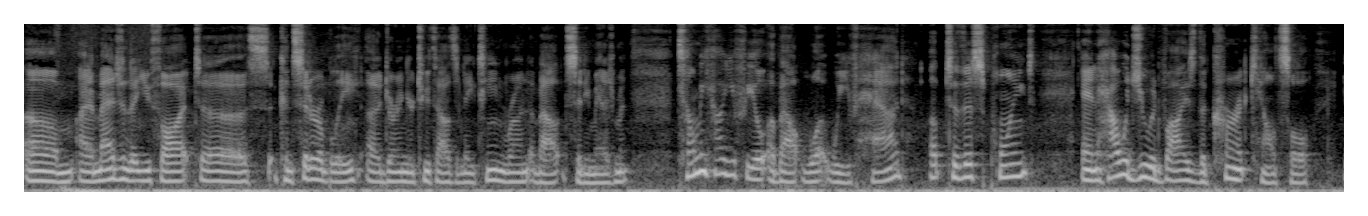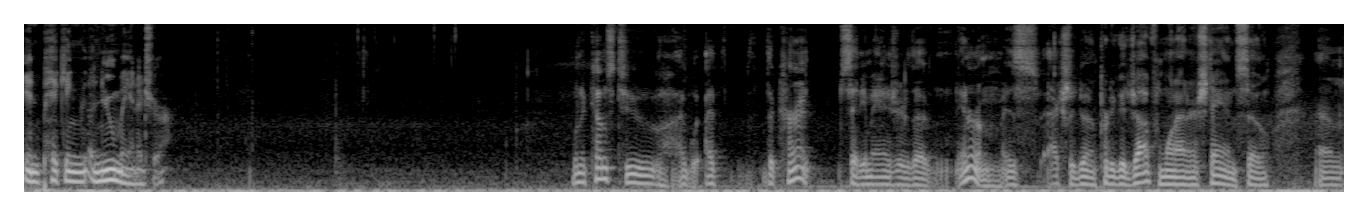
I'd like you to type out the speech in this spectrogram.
Um, I imagine that you thought uh, considerably uh, during your 2018 run about city management. Tell me how you feel about what we've had up to this point, and how would you advise the current council in picking a new manager? When it comes to I, I, the current city manager, the interim is actually doing a pretty good job, from what I understand. So, um,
